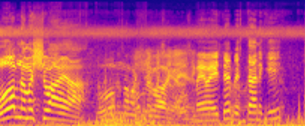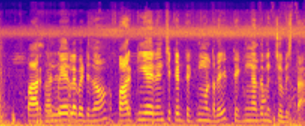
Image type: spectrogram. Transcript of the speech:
ఓం నమ శివాయ. ఓం నమ శివాయ. మేమైతే ప్రస్తుతానికి పార్కింగ్ ఏరియాలో పెట్టినాం. పార్కింగ్ ఏరియా నుంచి ఇక్కడ ట్రెక్కింగ్ ఉంటుంది. ట్రెక్కింగ్ అంతా మీకు చూపిస్తా.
